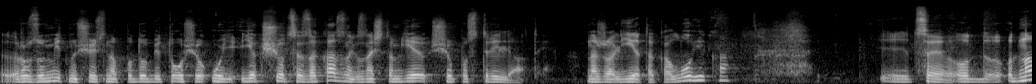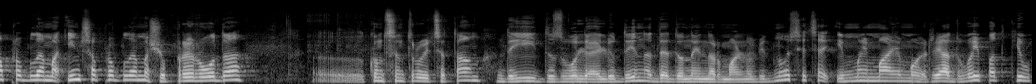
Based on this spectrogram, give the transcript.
розуміють ну, щось наподобі того, що ой, якщо це заказник, значить там є що постріляти. На жаль, є така логіка. Це одна проблема. Інша проблема, що природа концентрується там, де їй дозволяє людина, де до неї нормально відносяться. І ми маємо ряд випадків,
